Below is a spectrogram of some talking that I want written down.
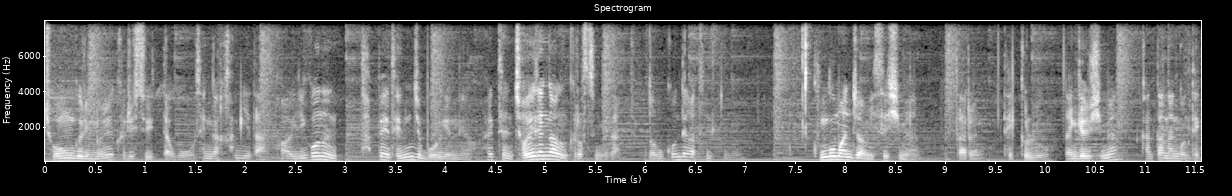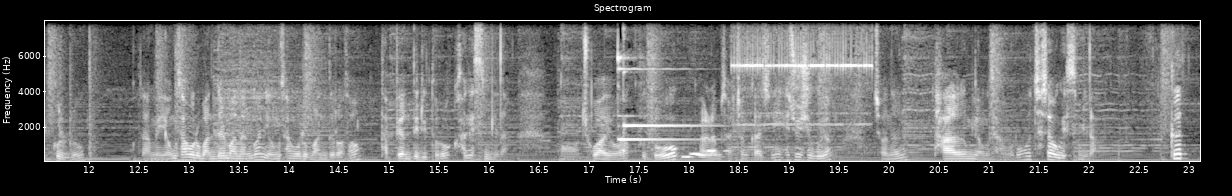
좋은 그림을 그릴 수 있다고 생각합니다. 아, 이거는 답변이 되는지 모르겠네요. 하여튼 저의 생각은 그렇습니다. 너무 꼰대 같은 느낌은. 궁금한 점 있으시면 다른 댓글로 남겨주시면 간단한 건 댓글로 그 다음에 영상으로 만들 만한 건 영상으로 만들어서 답변 드리도록 하겠습니다. 어, 좋아요와 구독, 알람 설정까지 해주시고요. 저는 다음 영상으로 찾아오겠습니다. 끝!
